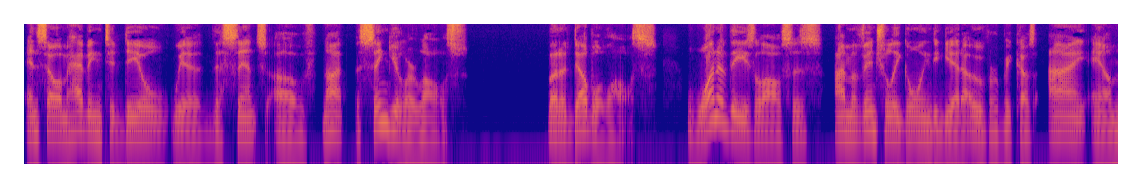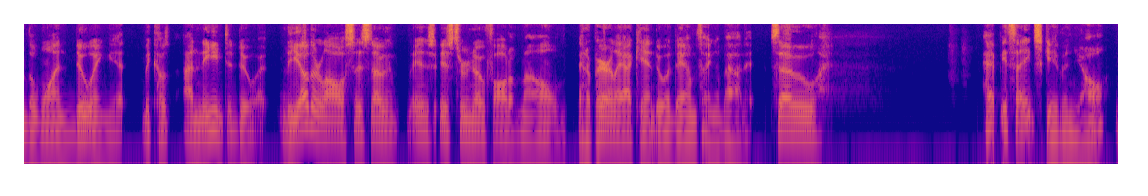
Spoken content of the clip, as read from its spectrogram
And so I'm having to deal with the sense of not a singular loss, but a double loss. One of these losses I'm eventually going to get over because I am the one doing it because I need to do it. The other loss is, no, is, is through no fault of my own. And apparently I can't do a damn thing about it. So happy Thanksgiving, y'all.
